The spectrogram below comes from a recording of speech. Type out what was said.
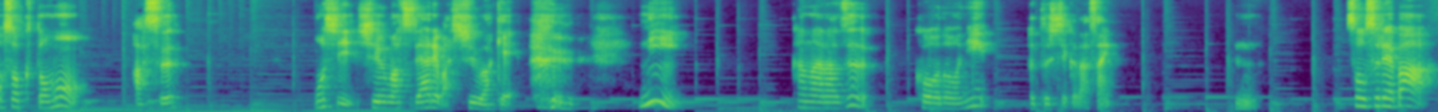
遅くとも明日、もし週末であれば週明け？に必ず行動に移してください。うん、そうすれば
